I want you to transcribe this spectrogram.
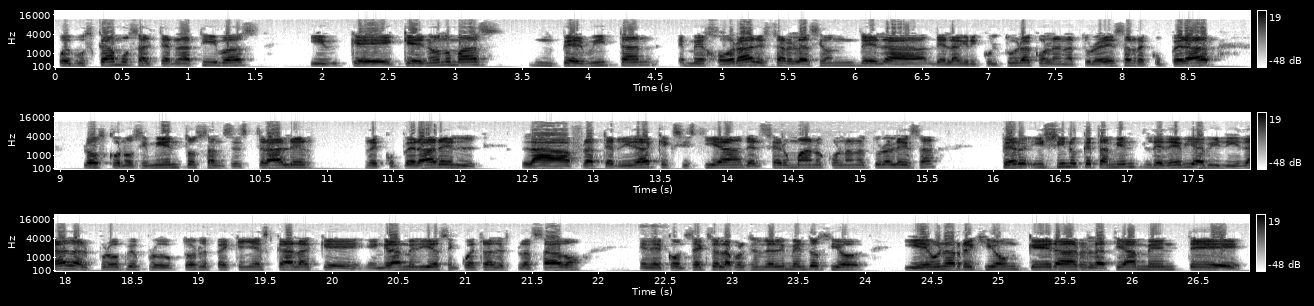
pues buscamos alternativas y que, que no nomás permitan mejorar esta relación de la, de la agricultura con la naturaleza, recuperar los conocimientos ancestrales, recuperar el, la fraternidad que existía del ser humano con la naturaleza, pero y sino que también le dé viabilidad al propio productor de pequeña escala que en gran medida se encuentra desplazado en el contexto de la producción de alimentos y, y en una región que era relativamente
